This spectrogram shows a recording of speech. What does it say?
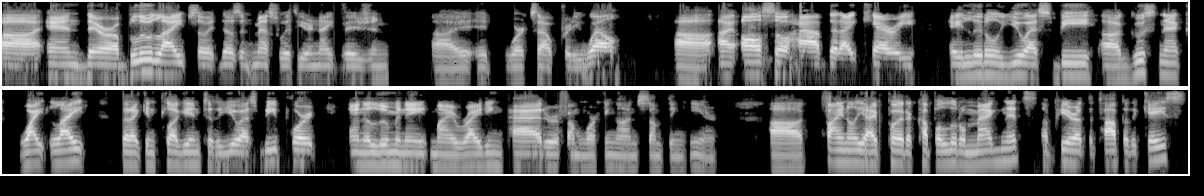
Uh, and they're a blue light, so it doesn't mess with your night vision. Uh, it, works out pretty well. Uh, I also have that I carry a little USB uh, gooseneck white light that I can plug into the USB port and illuminate my writing pad or if I'm working on something here. Uh, finally, I put a couple little magnets up here at the top of the case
